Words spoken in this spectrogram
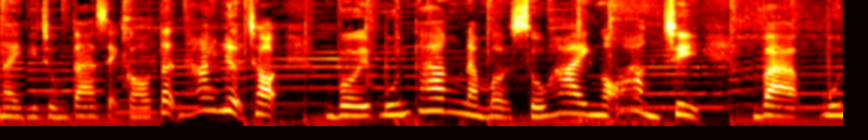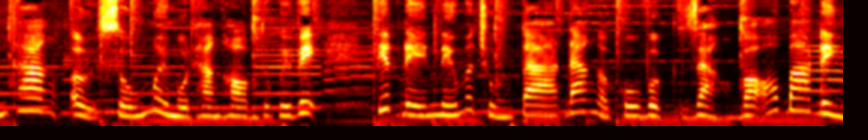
này thì chúng ta sẽ có tận hai lựa chọn với bún thang nằm ở số 2 ngõ Hàng Chỉ và bún thang ở số 11 hàng hòm, thưa quý vị. Tiếp đến nếu mà chúng ta đang ở khu vực Giảng Võ Ba Đình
